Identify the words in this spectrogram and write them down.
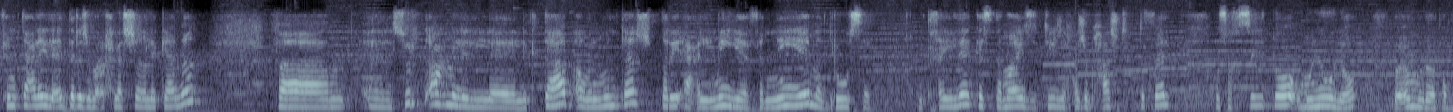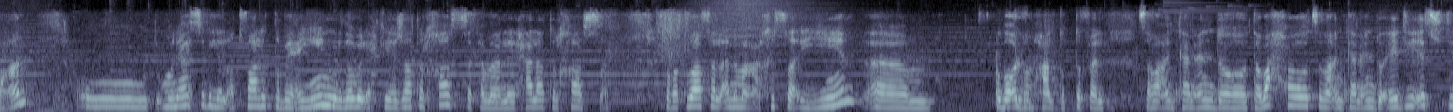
فهمت علي لأي درجة ما أحلى الشغلة كانت؟ فصرت أعمل الكتاب أو المنتج بطريقة علمية فنية مدروسة. متخيلة كستمايز تيجي حجب حاجة الطفل وشخصيته وميوله وعمره طبعا ومناسب للأطفال الطبيعيين وذوي الاحتياجات الخاصة كمان للحالات الخاصة. فبتواصل أنا مع أخصائيين وبقول لهم حالة الطفل سواء كان عنده توحد سواء كان عنده ADHD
